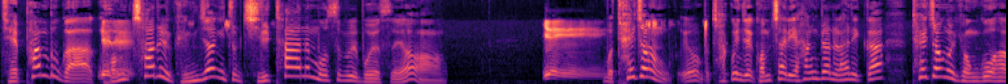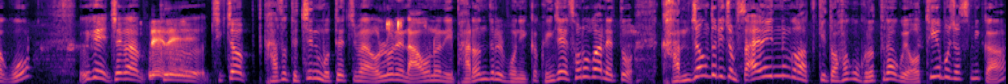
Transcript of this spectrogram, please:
재판부가 네네. 검찰을 굉장히 좀 질타하는 모습을 보였어요. 예, 예, 예. 뭐 퇴정, 자꾸 이제 검찰이 항변을 하니까 퇴정을 경고하고 이게 제가 네네. 그 직접 가서 듣지는 못했지만 언론에 나오는 이 발언들을 보니까 굉장히 서로 간에 또 감정들이 좀 쌓여 있는 것 같기도 하고 그렇더라고요. 어떻게 보셨습니까?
